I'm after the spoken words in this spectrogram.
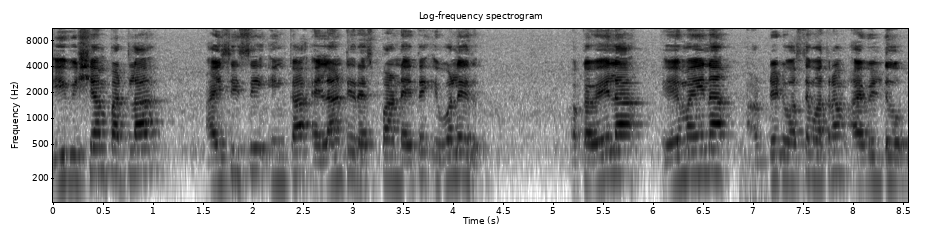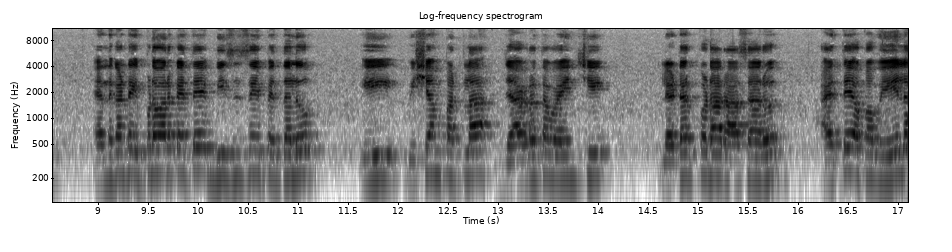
ఈ విషయం పట్ల ఐసీసీ ఇంకా ఎలాంటి రెస్పాండ్ అయితే ఇవ్వలేదు. ఒకవేళ ఏమైనా అప్డేట్ వస్తే మాత్రం ఐ విల్ డూ. ఎందుకంటే ఇప్పటివరకు అయితే బీసీసీఐ పెద్దలు ఈ విషయం పట్ల జాగ్రత్త వహించి లెటర్ కూడా రాశారు. అయితే ఒకవేళ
